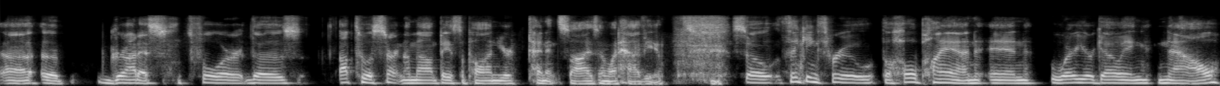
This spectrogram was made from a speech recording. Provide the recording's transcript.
uh, uh, gratis for those up to a certain amount based upon your tenant size and what have you. So thinking through the whole plan and where you're going now,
